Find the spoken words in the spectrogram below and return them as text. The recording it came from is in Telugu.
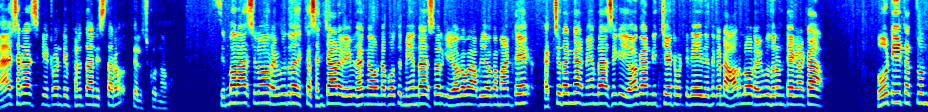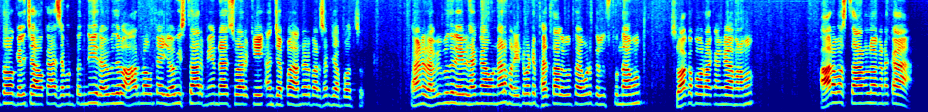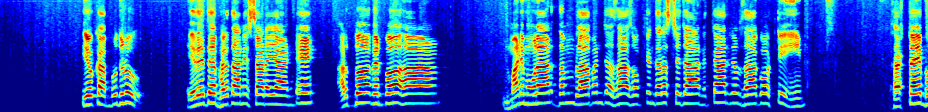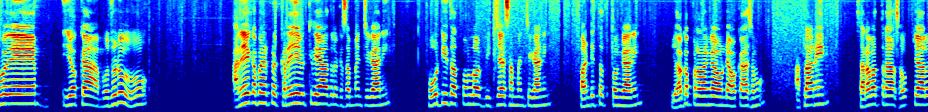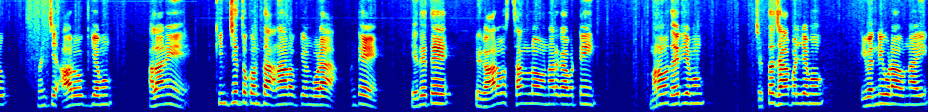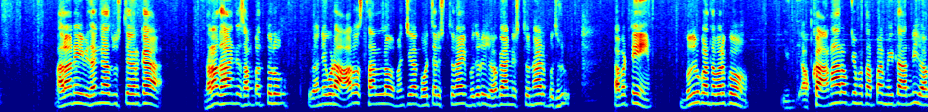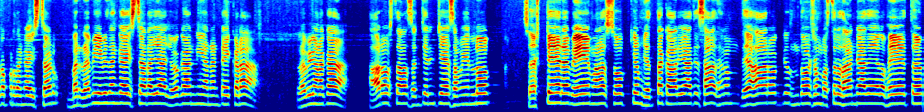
మేషరాశికి ఎటువంటి ఫలితాన్ని ఇస్తారో తెలుసుకుందాము. సింహరాశిలో రవిముద్ర యొక్క సంచారం ఏ విధంగా ఉండబోతుంది మీన రాశి వారికి యోగమా అభియోగమా అంటే ఖచ్చితంగా మీన రాశికి యోగాన్ని ఇచ్చేటువంటిదే ఇది. ఎందుకంటే ఆరులో రవిముధులు ఉంటే కనుక పోటీతత్వంతో గెలిచే అవకాశం ఉంటుంది. రవిబుధులు ఆరులో ఉంటే యోగిస్తారు మీన రాశి వారికి అని చెప్ప హండ్రెడ్ పర్సెంట్ చెప్పవచ్చు కానీ రవిబుధులు ఏ విధంగా ఉన్నారు? మరి ఎటువంటి ఫలితాలు కలుగుతాయో కూడా తెలుసుకుందాము. శ్లోకపూర్వకంగా మనము ఆరవ స్థానంలో కనుక ఈ యొక్క బుధుడు ఏదైతే ఫలితాన్ని ఇస్తాడయ్యా అంటే అర్థో విర్భోహ మణిమూలార్థం లాభంచ సా సౌఖ్యం ధరశ్చ చ నిత్యార్జం షష్ఠే భూదే ఈ యొక్క బుధుడు అనేకమైన క్రయ విక్రయాదులకు సంబంధించి కానీ పోటీతత్వంలో విద్యకు సంబంధించి కానీ పండితత్వం కానీ యోగప్రదంగా ఉండే అవకాశము. అట్లానే సర్వత్రా సౌఖ్యాలు మంచి ఆరోగ్యము అలానే కించిత్ కొంత అనారోగ్యం కూడా. అంటే ఏదైతే ఇక ఆరవ స్థానంలో ఉన్నారు కాబట్టి మనోధైర్యము చిత్తచాపల్యము ఇవన్నీ కూడా ఉన్నాయి. అలానే ఈ విధంగా చూస్తే కనుక ధనధాన్య సంపత్తులు ఇవన్నీ కూడా ఆరో స్థానంలో మంచిగా గోచరిస్తున్నాయి. బుధుడు యోగాన్ని ఇస్తున్నాడు బుధుడు. కాబట్టి బుధుడు కొంతవరకు ఒక్క అనారోగ్యము తప్ప మిగతా అన్ని యోగప్రదంగా ఇస్తాడు. మరి రవి ఏ విధంగా ఇస్తాడయ్యా యోగాన్ని అని అంటే ఇక్కడ? రవి గనక ఆరవ స్థానం సంచరించే సమయంలో షష్ఠేరభే మనస్సౌఖ్యం ఎత్త కార్యాది సాధనం దేహారోగ్యం సంతోషం వస్త్రధాన్యాదే లభేత్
